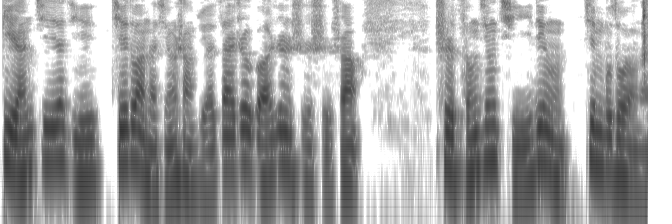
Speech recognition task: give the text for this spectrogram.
必然阶级阶段的形而上学，在这个认识史上。是曾经起一定进步作用的，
